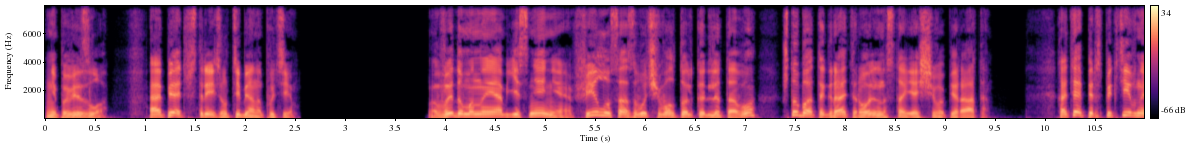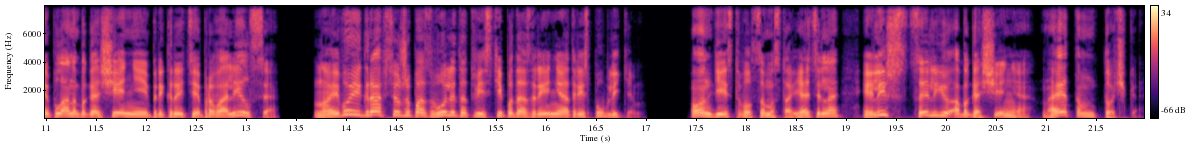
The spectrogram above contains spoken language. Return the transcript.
не повезло. Опять встретил тебя на пути. Выдуманные объяснения Филус озвучивал только для того, чтобы отыграть роль настоящего пирата. Хотя перспективный план обогащения и прикрытия провалился, но его игра все же позволит отвести подозрения от республики. Он действовал самостоятельно и лишь с целью обогащения. На этом точка.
